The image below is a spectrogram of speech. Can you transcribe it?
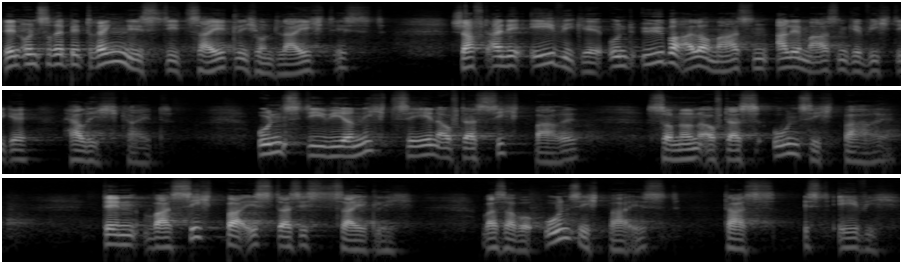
Denn unsere Bedrängnis, die zeitlich und leicht ist, schafft eine ewige und über aller Maßen, alle Maßen gewichtige Herrlichkeit. Uns, die wir nicht sehen auf das Sichtbare, sondern auf das Unsichtbare. Denn was sichtbar ist, das ist zeitlich. Was aber unsichtbar ist, das ist ewig.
